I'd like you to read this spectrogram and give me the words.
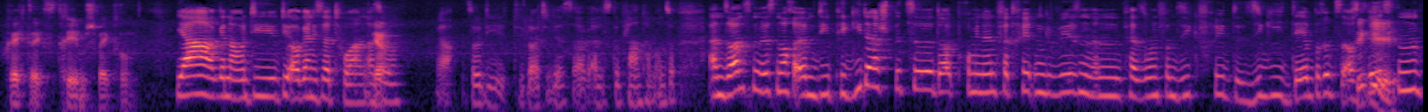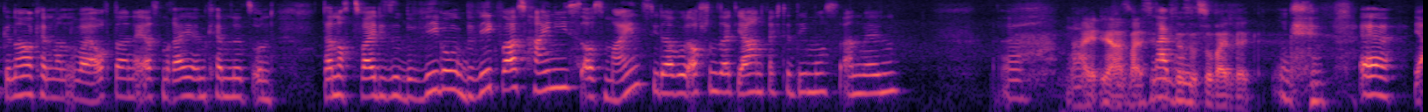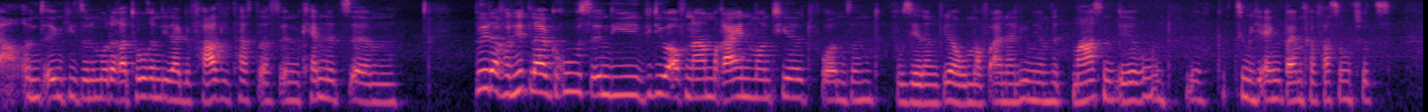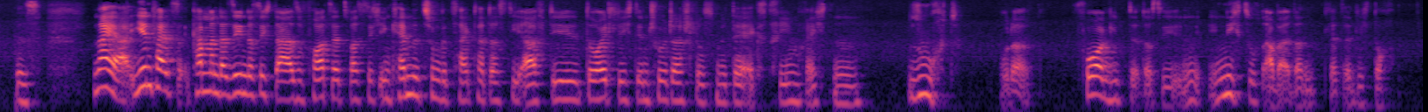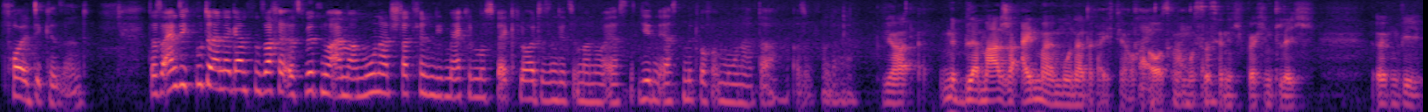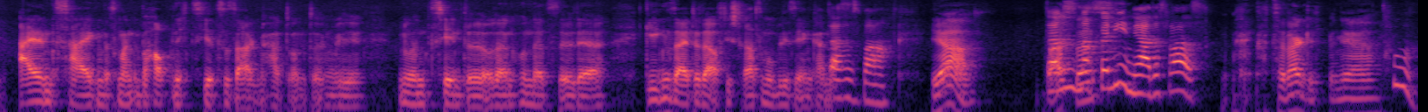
rechtsextremen Spektrum. Ja, genau, und die, die Organisatoren, also ja. ja, so die, die Leute, die das alles geplant haben und so. Ansonsten ist noch ähm, die Pegida-Spitze dort prominent vertreten gewesen, in Person von Siegfried Sigi Debritz aus Sigi. Dresden. Genau, kennt man, war ja auch da in der ersten Reihe in Chemnitz und dann noch zwei diese Bewegung, Bewegwas Heinis aus Mainz, die da wohl auch schon seit Jahren rechte Demos anmelden. Äh, Nein, ja, weiß ich nicht, gut. das ist so weit weg. Okay. Äh, ja, und irgendwie so eine Moderatorin, die da gefaselt hat, dass in Chemnitz ähm, Bilder von Hitlergruß in die Videoaufnahmen rein montiert worden sind, wo sie ja dann wiederum auf einer Linie mit Maßen wäre und ziemlich eng beim Verfassungsschutz ist. Naja, jedenfalls kann man da sehen, dass sich da also fortsetzt, was sich in Chemnitz schon gezeigt hat, dass die AfD deutlich den Schulterschluss mit der Extremrechten sucht oder vorgibt, dass sie ihn nicht sucht, aber dann letztendlich doch voll dicke sind. Das einzig Gute an der ganzen Sache, es wird nur einmal im Monat stattfinden. Die Merkel muss weg. Leute sind jetzt immer nur erst, jeden ersten Mittwoch im Monat da. Also von daher. Ja, eine Blamage einmal im Monat reicht ja auch reicht, aus. Man muss das ja nicht wöchentlich irgendwie allen zeigen, dass man überhaupt nichts hier zu sagen hat und irgendwie nur ein Zehntel oder ein Hundertstel der Gegenseite da auf die Straße mobilisieren kann. Das ist wahr. Ja, dann nach Berlin, ja, das war's. Gott sei Dank, ich bin ja Puh.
